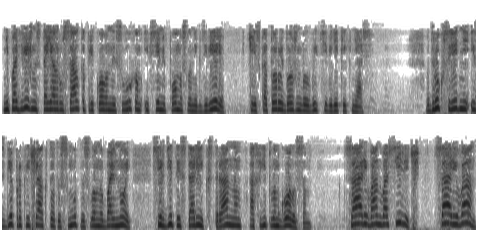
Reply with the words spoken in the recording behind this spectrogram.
Неподвижно стоял русалка, прикованный слухом и всеми помыслами к двери, через которую должен был выйти великий князь. Вдруг в средней избе прокричал кто-то смутно, словно больной, сердитый старик, странным, охриплым голосом. «Царь Иван Васильевич! Царь Иван!»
